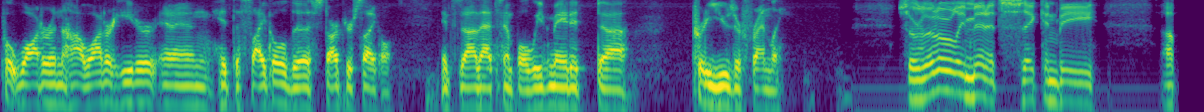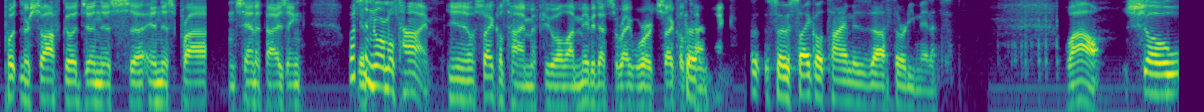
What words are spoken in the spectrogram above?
put water in the hot water heater, and hit the cycle to start your cycle. It's uh, that simple. We've made it uh, pretty user friendly. So literally minutes, they can be uh, putting their soft goods in this uh, in this product and sanitizing. What's yep. the normal time? You know, cycle time, if you will. maybe that's the right word. Cycle so, time. So cycle time is uh, 30 minutes. Wow. So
